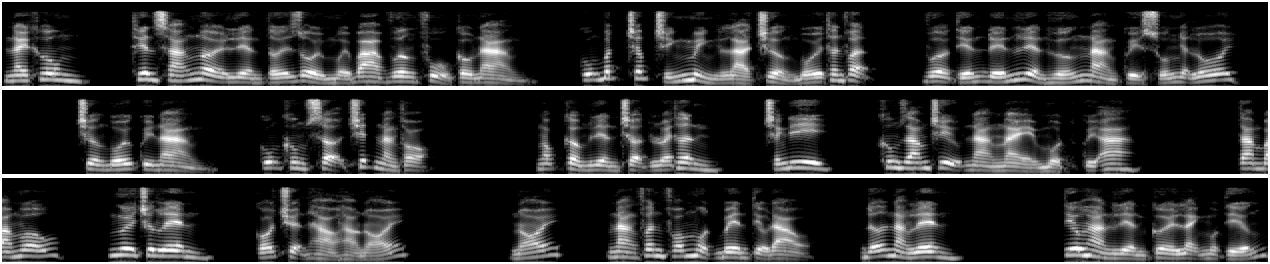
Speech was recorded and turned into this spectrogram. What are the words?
Nay không, thiên sáng ngời liền tới rồi 13 vương phủ cầu nàng, cũng bất chấp chính mình là trưởng bối thân phận, vừa tiến đến liền hướng nàng quỳ xuống nhận lỗi. Trưởng bối quỳ nàng, cũng không sợ chết nàng thọ. Ngọc Cẩm liền chợt lóe thân, tránh đi, không dám chịu nàng này một quý A. Tam bá mẫu, ngươi trước lên, có chuyện hảo hảo nói. Nói, nàng phân phó một bên tiểu đào, đỡ nàng lên. Tiêu hàn liền cười lạnh một tiếng,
